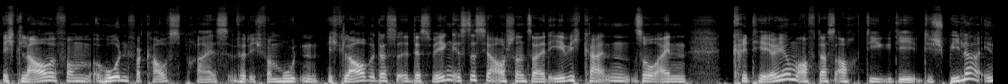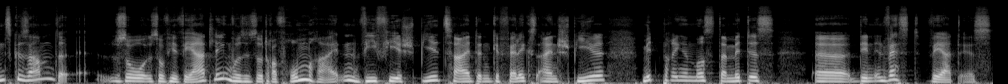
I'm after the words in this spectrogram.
Ich glaube, vom hohen Verkaufspreis würde ich vermuten. Ich glaube, dass deswegen ist es ja auch schon seit Ewigkeiten so ein Kriterium, auf das auch die, die, die Spieler insgesamt äh, so, so viel Wert legen, wo sie so drauf rumreiten, wie viel Spielzeit denn gefälligst ein Spiel mitbringen muss, damit es äh, den Invest wert ist.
